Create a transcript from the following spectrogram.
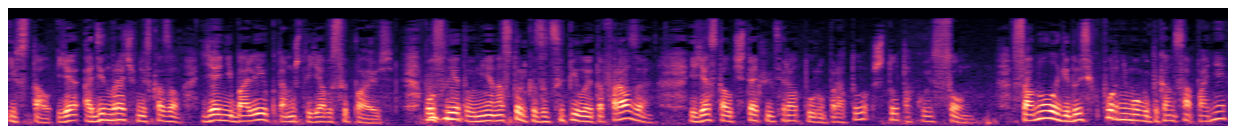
и встал. Я, один врач мне сказал, я не болею, потому что я высыпаюсь. После этого меня настолько зацепила эта фраза, и я стал читать литературу про то, что такое сон. Сонологи до сих пор не могут до конца понять,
